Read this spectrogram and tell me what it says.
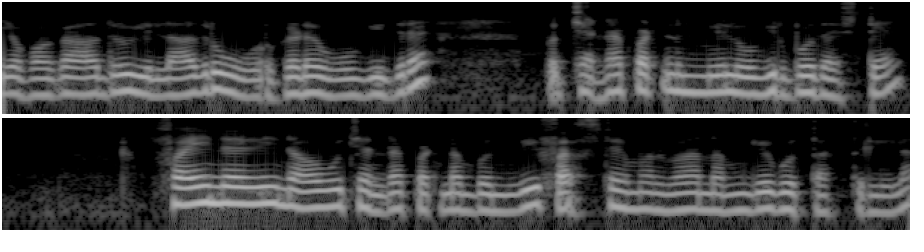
ಯಾವಾಗಾದರೂ ಎಲ್ಲಾದರೂ ಹೊರಗಡೆ ಹೋಗಿದ್ರೆ ಚನ್ನಪಟ್ಟಣದ ಮೇಲೆ ಹೋಗಿರ್ಬೋದು ಅಷ್ಟೇ. ಫೈನಲಿ ನಾವು ಚನ್ನಪಟ್ಟಣ ಬಂದ್ವಿ. ಫಸ್ಟ್ ಟೈಮ್ ಅಲ್ವಾ? ನಮಗೆ ಗೊತ್ತಾಗ್ತಿರ್ಲಿಲ್ಲ.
